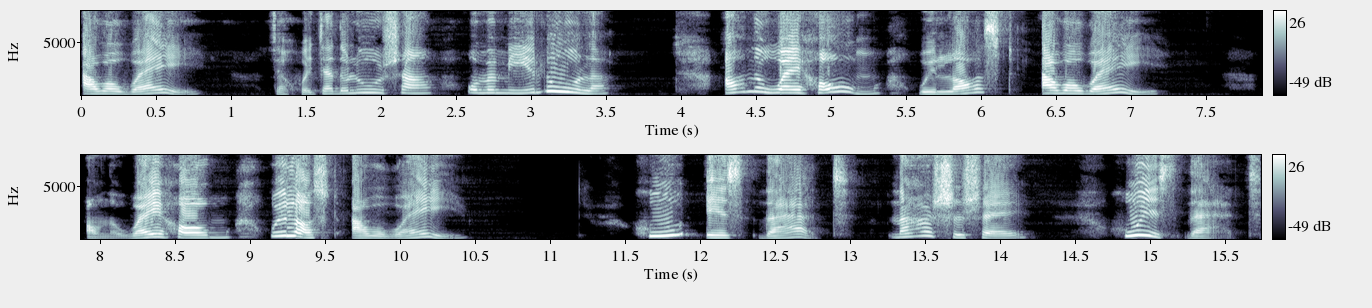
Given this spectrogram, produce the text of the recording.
our way. 在回家的路上，我们迷路了。On the way home, we lost our way. On the way home, we lost our way. Who is that? 那是谁？Who is that?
